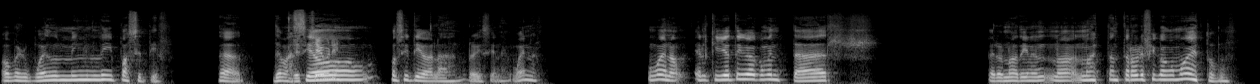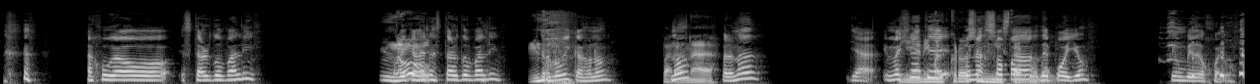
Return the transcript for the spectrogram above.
overwhelmingly positive. O sea, demasiado positiva las revisiones. Bueno. Bueno, el que yo te iba a comentar, pero no tiene, no, no es tan terrorífico como esto. ¿Has jugado Stardew Valley? ¿Ubicas el Stardew Valley? ¿No lo no, ubicas o no? para ¿no? nada. ¿Para nada? Ya, imagínate una sopa de pollo que un videojuego.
